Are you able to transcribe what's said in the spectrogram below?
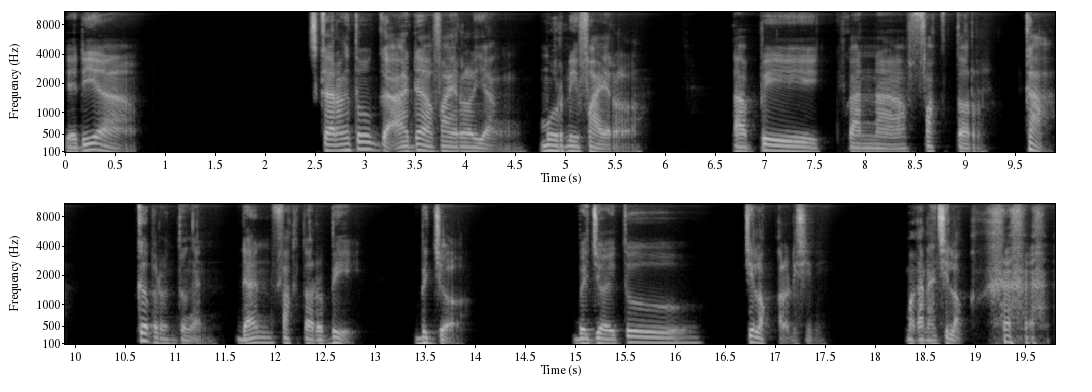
Jadi ya sekarang itu gak ada viral yang murni viral. Tapi karena faktor K, keberuntungan. Dan faktor B, bejo. Bejo itu cilok kalau di sini. Makanan cilok.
